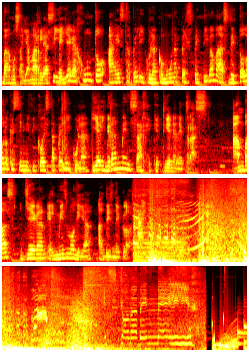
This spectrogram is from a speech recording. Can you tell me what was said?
vamos a llamarle así, que llega junto a esta película como una perspectiva más de todo lo que significó esta película y el gran mensaje que tiene detrás. Ambas llegan el mismo día a Disney Plus. Thank you.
